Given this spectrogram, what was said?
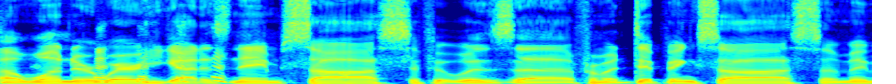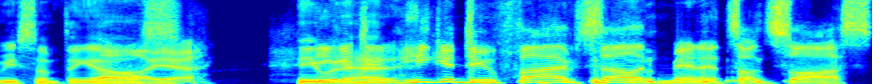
I wonder where he got his name Sauce. If it was uh, from a dipping sauce, or maybe something else. Oh yeah, he, he, would do he could do five solid minutes on Sauce.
